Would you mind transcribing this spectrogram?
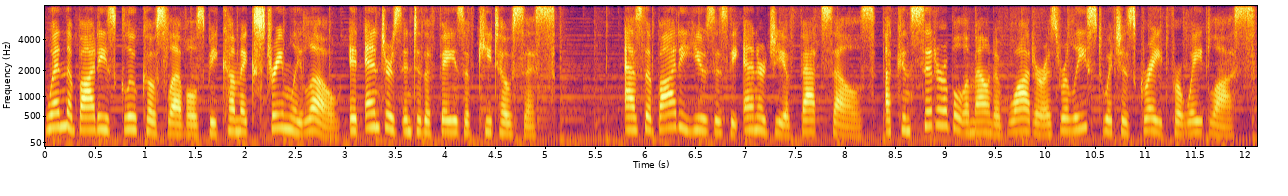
When the body's glucose levels become extremely low, it enters into the phase of ketosis. As the body uses the energy of fat cells, a considerable amount of water is released which is great for weight loss.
